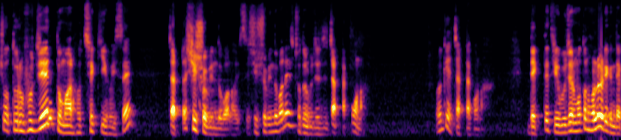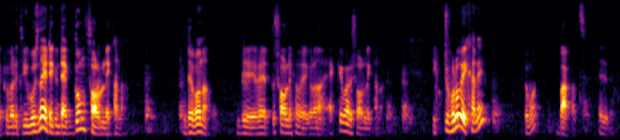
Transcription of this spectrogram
চতুর্ভুজের তোমার হচ্ছে কি হয়েছে চারটা শীর্ষবিন্দু বলা হয়েছে শীর্ষবিন্দু মানে চতুর্ভুজের যে চারটা কোনা ওকে চারটা কোণা। দেখতে ত্রিভুজের মতন হলেও এটা কিন্তু একেবারে ত্রিভুজ না, এটা কিন্তু একদম সরলরেখা না। দেবো না যে ভাই, এত সরলরেখা হয়ে গেল না, একেবারে সরলরেখা না। একটু হলেও এখানে তোমার বাঁক আছে। এই যে দেখো।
